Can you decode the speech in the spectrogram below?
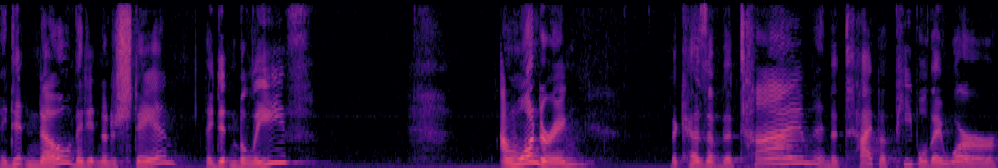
they didn't know, they didn't understand, they didn't believe. I'm wondering, because of the time and the type of people they were,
